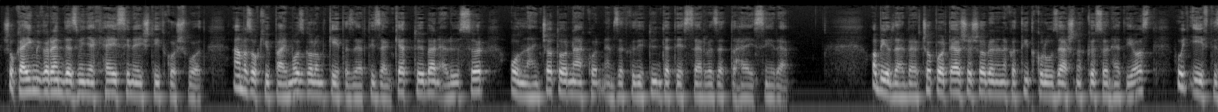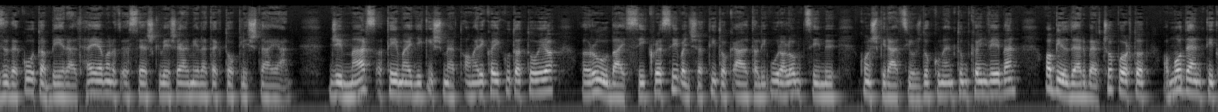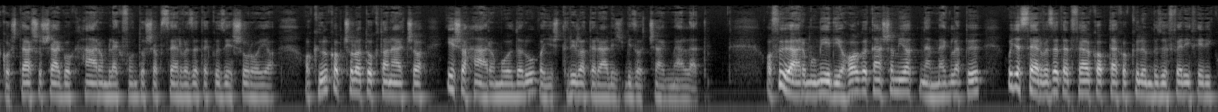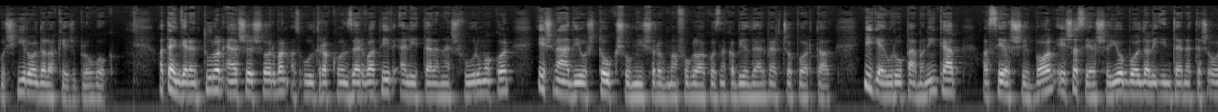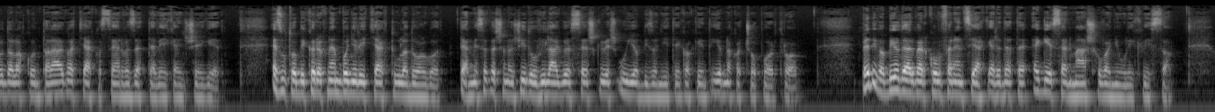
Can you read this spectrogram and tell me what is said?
Sokáig még a rendezvények helyszíne is titkos volt, ám az Occupy mozgalom 2012-ben először online csatornákon nemzetközi tüntetést szervezett a helyszínre. A Bilderberg csoport elsősorban ennek a titkolózásnak köszönheti azt, hogy évtizedek óta bérelt helye van az összeesküvés elméletek top listáján. Jim Mars, a téma egyik ismert amerikai kutatója, a Rule by Secrecy, vagyis a Titok általi uralom című konspirációs dokumentumkönyvében a Bilderberg csoportot a modern titkos társaságok három legfontosabb szervezete közé sorolja, a külkapcsolatok tanácsa és a három oldalú, vagyis trilaterális bizottság mellett. A főáramú média hallgatása miatt nem meglepő, hogy a szervezetet felkapták a különböző periférikus híroldalak és blogok. A tengeren túlon elsősorban az ultrakonzervatív, elitellenes fórumokon és rádiós talkshow műsorokban foglalkoznak a Bilderberg csoporttal, míg Európában inkább a szélső bal és a szélső jobboldali internetes oldalakon találgatják a szervezet tevékenységét. Ez utóbbi körök nem bonyolítják túl a dolgot. Természetesen a zsidó világ összeesküvés újabb bizonyítékaként írnak a csoportról. Pedig a Bilderberg konferenciák eredete egészen máshova nyúlik vissza.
